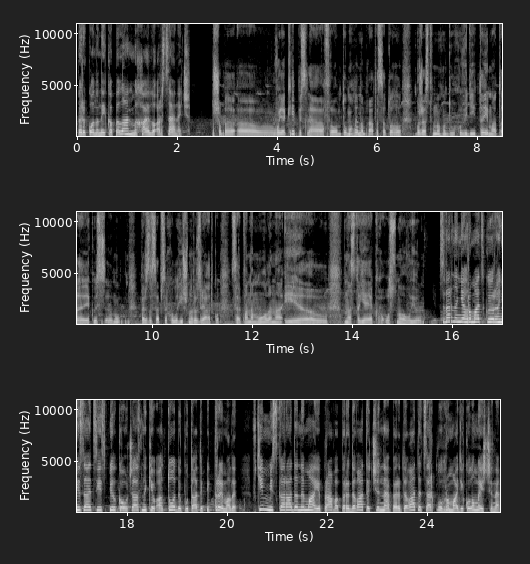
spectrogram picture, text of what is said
переконаний капелан Михайло Арсенич. Щоб е, вояки після фронту могли набратися того божественного духу, відійти і мати якусь, е, ну перш за все, психологічну розрядку. Церква намолена і е, вона стає як основою. Звернення громадської організації спілка учасників АТО депутати підтримали. Втім, міська рада не має права передавати чи не передавати церкву громаді Коломищини,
